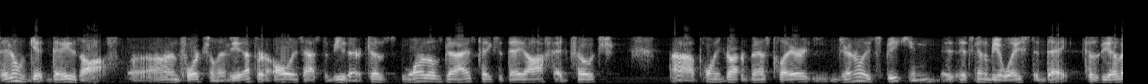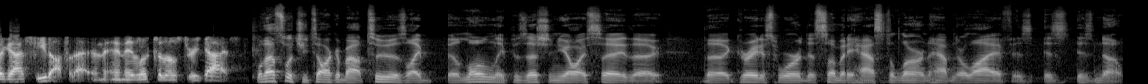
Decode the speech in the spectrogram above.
they don't get days off. Uh, unfortunately, the effort always has to be there because one of those guys takes a day off. Head coach, uh, point guard, best player. Generally speaking, it's going to be a wasted day because the other guys feed off of that, and, and they look to those three guys. Well, that's what you talk about too. Is like a lonely position. You always say the the greatest word that somebody has to learn to have in their life is is is no.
